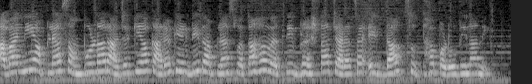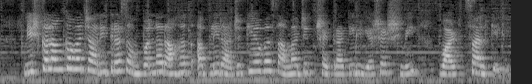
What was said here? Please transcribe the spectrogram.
आबांनी आपल्या संपूर्ण राजकीय कारकिर्दीत आपल्या स्वतःवरती भ्रष्टाचाराचा एक डाग सुद्धा पडू दिला नाही. निष्कलंक व चारित्र्य संपन्न राहत आपली राजकीय व सामाजिक क्षेत्रातील यशस्वी वाटचाल केली.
